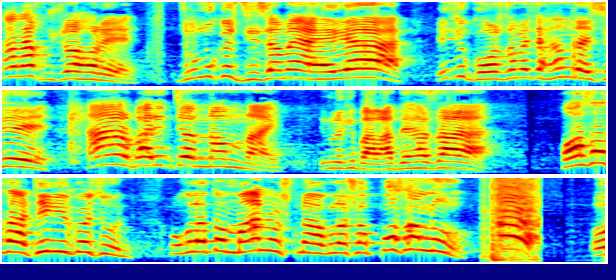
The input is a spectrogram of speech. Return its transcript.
কানা খুচরা হরে। জুমুকে জি জামাই আহেরা এই যে ঘর জামাই যে হান্দাইছে আর বাড়ির যার নাম নাই। এগুলো কি বালা দেখা যায়? হ চাচা ঠিকই কইছুন। ওগুলা তো মানুষ না ওগুলা সব পচার লোক। ও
